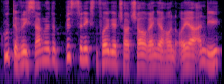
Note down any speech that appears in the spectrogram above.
Gut, dann würde ich sagen, Leute, bis zur nächsten Folge. Ciao, ciao, reingehauen. Euer Andi.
